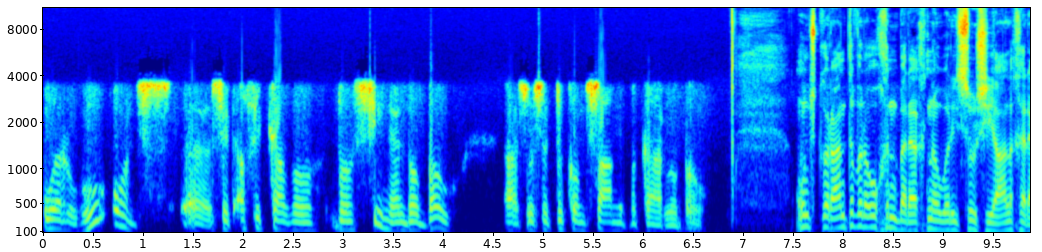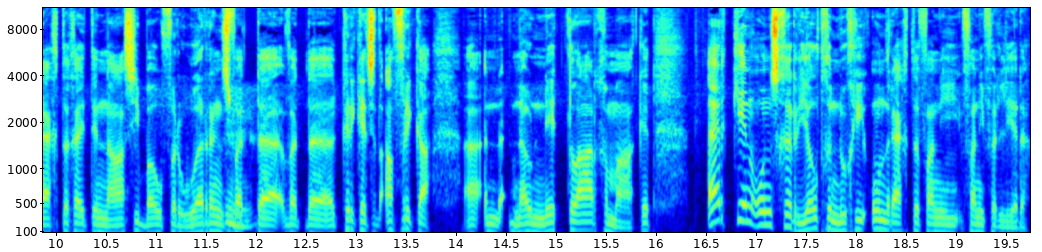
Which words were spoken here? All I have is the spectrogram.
oor hoe ons uh Suid-Afrika wil wil sien en wil bou as ons 'n toekoms saam met mekaar wil bou. Ons koerante vanoggend berig nou oor die sosiale geregtigheid en nasiebou verhorings mm. wat uh, wat uh, Cricket Suid-Afrika uh, nou net klaar gemaak het. Erken ons gereeld genoeg die onregte van die van die verlede?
